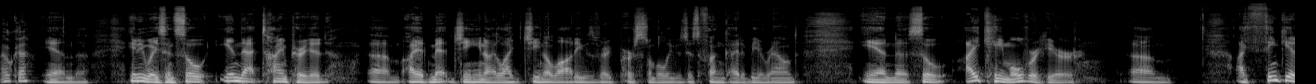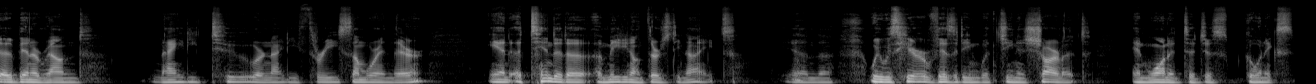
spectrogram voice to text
Okay. And uh, anyways, and so in that time period, um, I had met Gene. I liked Gene a lot. He was very personable. He was just a fun guy to be around. And uh, so I came over here. Um, I think it had been around 92 or 93, somewhere in there, and attended a, a meeting on Thursday night. And uh, we was here visiting with Gene and Charlotte and wanted to just go and ex-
